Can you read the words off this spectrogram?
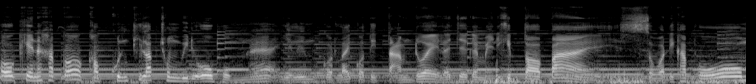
โอเคนะครับ ก็ขอบคุณที่รับชมวิดีโอผมนะฮะอย่าลืมกดไลค์กดติดตามด้วย แล้วเจอกันใหม่ในคลิปต่อไป สวัสดีครับผม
